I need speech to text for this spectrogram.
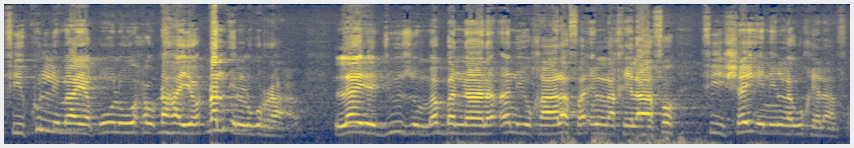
fii kulli maa yaquulu wuxuu dhahayo dhan in lagu raaco. Laa yajuusu ma bannaana an yukhaalafa in la khilaafo fii shayin in lagu khilaafo.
